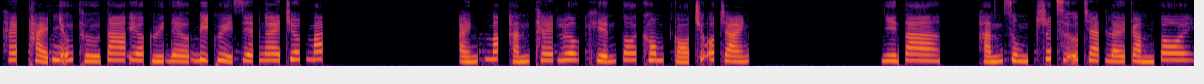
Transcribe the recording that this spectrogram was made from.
Hết thảy những thứ ta yêu quý đều bị hủy diệt ngay trước mắt. Ánh mắt hắn thê lương khiến tôi không có chỗ tránh. Nhìn ta, Hắn dùng sức giữ chặt lấy cầm tôi,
